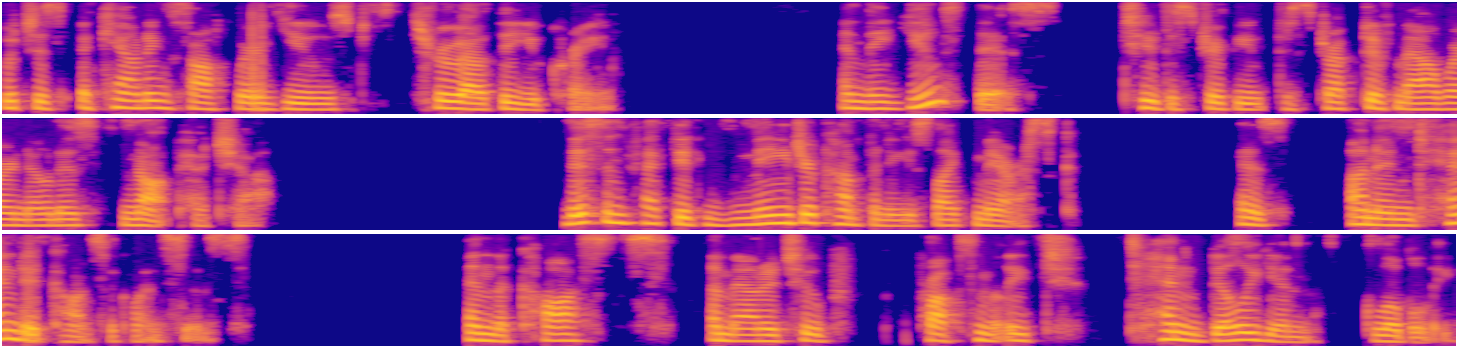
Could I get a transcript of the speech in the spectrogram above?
which is accounting software used throughout the Ukraine. And they used this to distribute destructive malware known as NotPetya. This infected major companies like Maersk as unintended consequences. And the costs amounted to approximately 10 billion globally.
